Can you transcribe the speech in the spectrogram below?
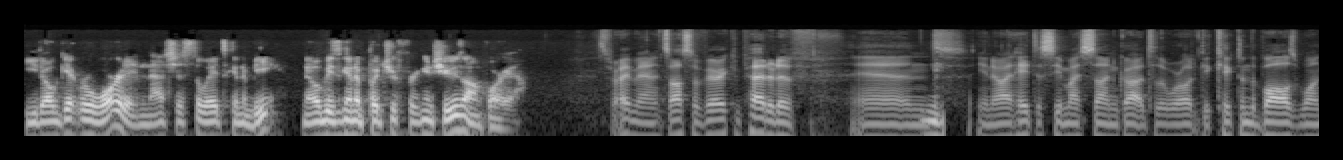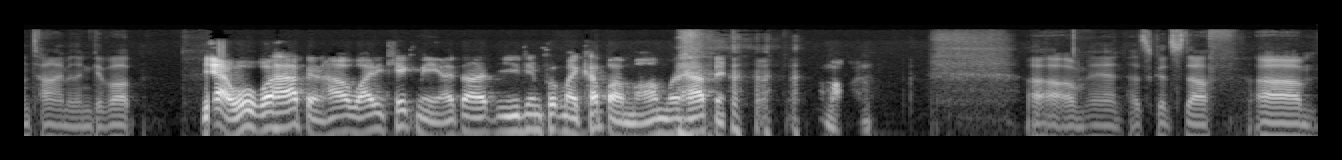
you don't get rewarded, and that's just the way it's going to be. Nobody's going to put your freaking shoes on for you. That's right, man. It's also very competitive, and mm. you know I'd hate to see my son go out to the world, get kicked in the balls one time, and then give up. Yeah, well, what happened? How? Why did you kick me? I thought you didn't put my cup on, mom. What happened? Come on. Oh man, that's good stuff. Um,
